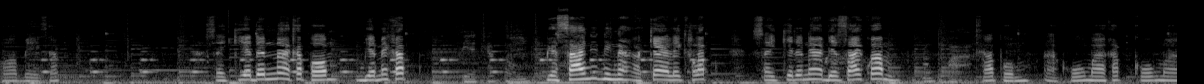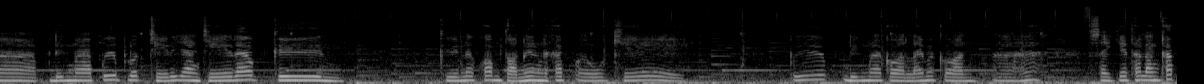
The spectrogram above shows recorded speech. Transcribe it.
พอเบรกครับ ใส่เกียร์เดินหน้าครับผม เบียดไหมครับ เบียดครับผม เบียดซ้ายนิดนึงนะอะแก้เลยครับ ใส่เกียร์เดินหน้า เบียดซ้ายคว่ำต้องขวาครับผม อะโค้งมาครับ โค้งมา ดึงมาปุ๊บ รถเฉหรือยังเฉแล้วคืน คืนแล้วความต่อเนื่องนะครับ โอเคปุ๊บดึงมาก่อนไหลมาก่อนอ่าฮะใส่เกียร์ถอยหลังครับ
